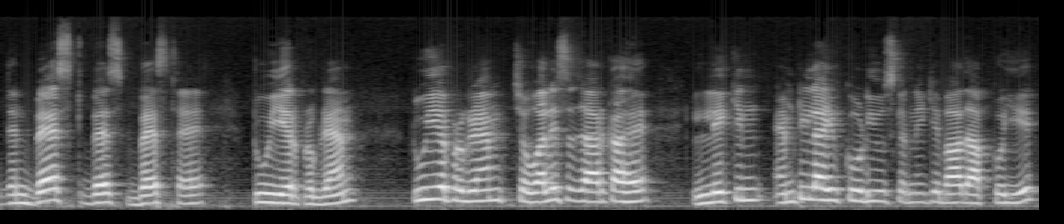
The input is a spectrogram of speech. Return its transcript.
देन बेस्ट बेस्ट बेस्ट है two year programme two year programme चौवालीस हज़ार का है लेकिन M T live code use करने के बाद आपको ये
